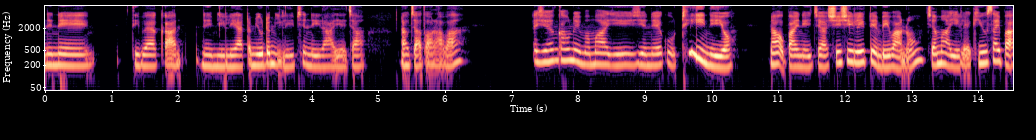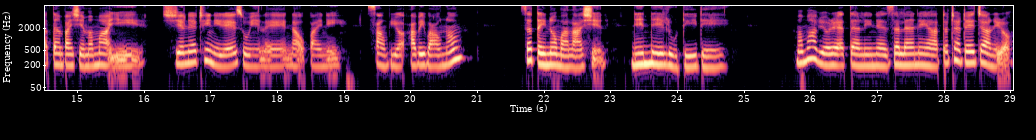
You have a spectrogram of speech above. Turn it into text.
နည်းနည်းဒီဘက်ကနေမြေလေးကတစ်မျိုးတစ်မြေလေးဖြစ်နေတာရဲ့အကြောင်းနောက်ကျသွားတာပါအရန်ကောင်းတဲ့မမရေရင်ထဲကိုထိနေရော နောက်အပိုင်းနေကြရှေးရှေးလေးတင်ပေးပါနော်ကျမရေလဲခ ्यू ဆိုင်ပါအတန်ပိုင်ရှင်မမရေရင်ထဲထိနေတယ်ဆိုရင်လဲနောက်အပိုင်းနေစောင့်ပြီးတော့အားပေးပါအောင်နော်ဇက်သိန်းတော့မှလာရှင်နည်းနည်းလိုတေးတယ်မမပြောတဲ့အတန်လေးနဲ့ဇလန်းနဲ့ကတထက်တဲကြနေတော့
